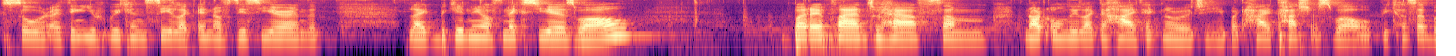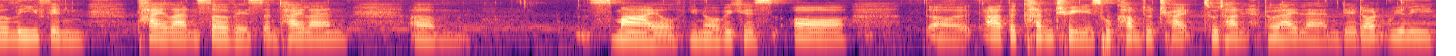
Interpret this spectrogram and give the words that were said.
soon. I think if we can see like end of this year and the like beginning of next year as well. But I plan to have some not only like the high technology but high touch as well because I believe in Thailand service and Thailand um, smile, you know, because all uh, other countries who come to, try, to, to Thailand, they don't really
